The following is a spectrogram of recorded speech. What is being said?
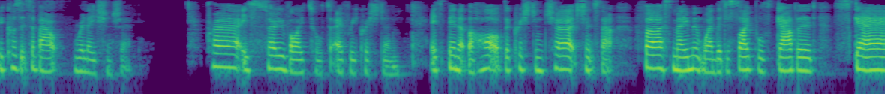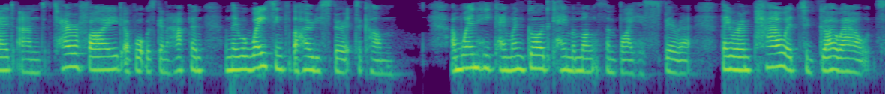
because it's about relationship. Prayer is so vital to every Christian. It's been at the heart of the Christian church since that first moment when the disciples gathered, scared and terrified of what was going to happen, and they were waiting for the Holy Spirit to come. And when he came, when God came amongst them by his Spirit, they were empowered to go out.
